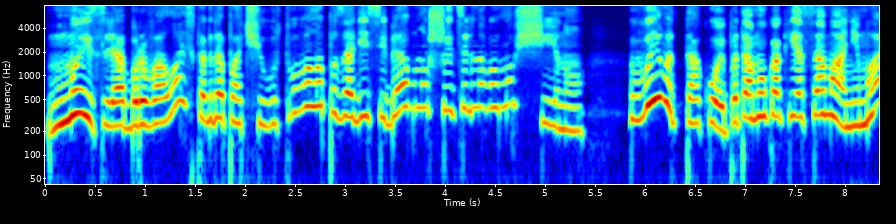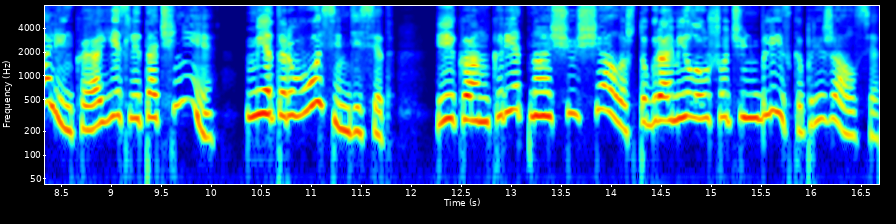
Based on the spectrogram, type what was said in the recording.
Мысль оборвалась, когда почувствовала позади себя внушительного мужчину. Вывод такой, потому как я сама не маленькая, а если точнее, метр восемьдесят, и конкретно ощущала, что Громила уж очень близко прижался.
